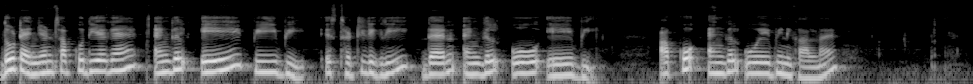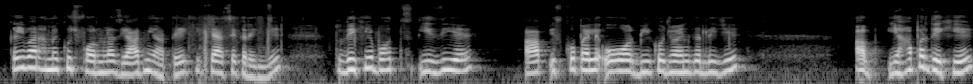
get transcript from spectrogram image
दो टेंजेंट्स आपको दिए गए हैं angle A P B is thirty degree then angle O A B आपको एंगल ओ ए बी निकालना है। कई बार हमें कुछ फॉर्मूलाज याद नहीं आते कि कैसे करेंगे। तो देखिए, बहुत इजी है। आप इसको पहले ओ और बी को ज्वाइन कर लीजिए। अब यहाँ पर देखिए,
